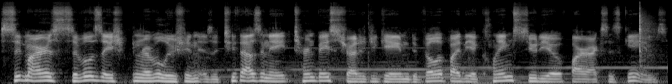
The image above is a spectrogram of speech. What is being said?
Sid Meier's Civilization Revolution is a 2008 turn-based strategy game developed by the acclaimed studio Firaxis Games.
